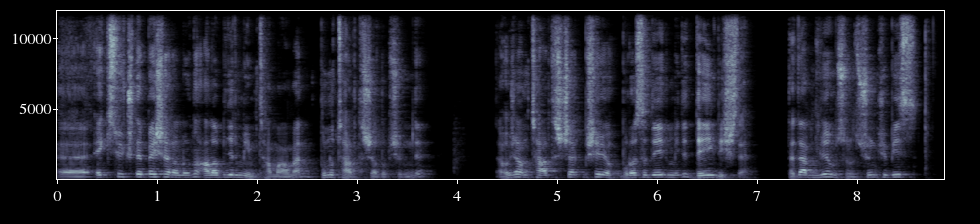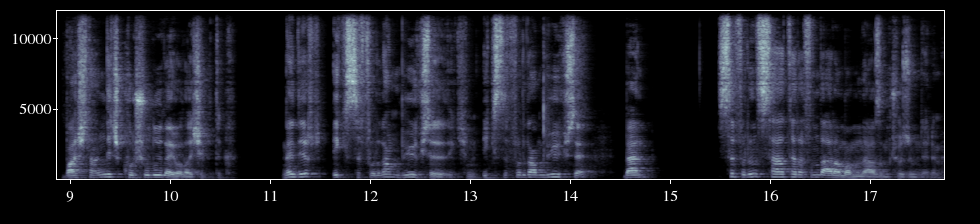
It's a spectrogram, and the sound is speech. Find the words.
Ee, eksi 3 ile 5 aralığını alabilir miyim tamamen? Bunu tartışalım şimdi. E, hocam tartışacak bir şey yok. Burası değil miydi? Değil işte. Neden biliyor musunuz? Çünkü biz başlangıç koşuluyla yola çıktık. Nedir? x sıfırdan büyükse dedik. Şimdi x sıfırdan büyükse ben sıfırın sağ tarafında aramam lazım çözümlerimi.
